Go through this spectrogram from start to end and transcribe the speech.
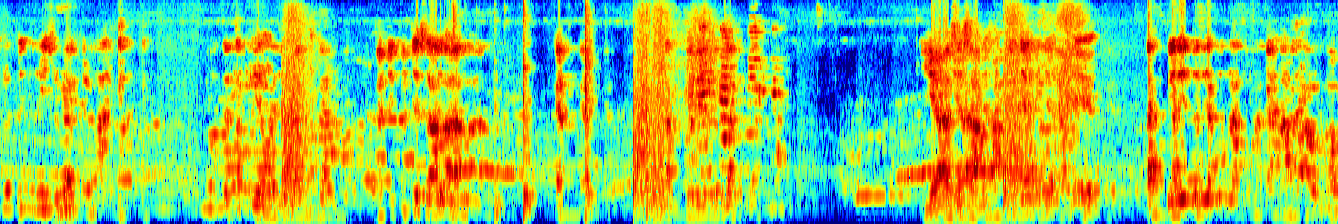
Itu fitri sudah tetap dia wajib dan itu salah. Kan kan. Takbir itu kan. Ya sesama aja. Boleh takbir itu kan mengagungkan nama Allah.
